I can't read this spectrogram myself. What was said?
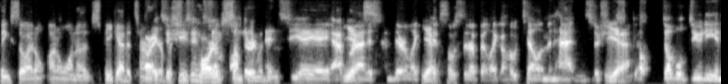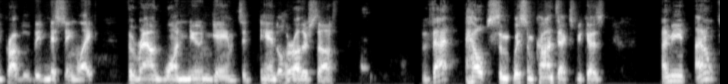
think so i don't i don't want to speak out of turn All right. here, So but she's, she's in part some of something with it. NCAA apparatus, Yes. and they're like Yes. posted up at like a hotel in Manhattan. So she's Yeah. double duty and probably missing like the round one noon game to handle her other stuff. that helps some with some context because I mean, I don't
